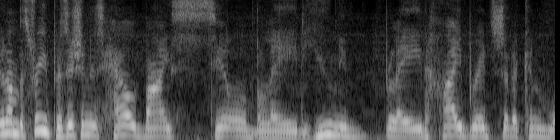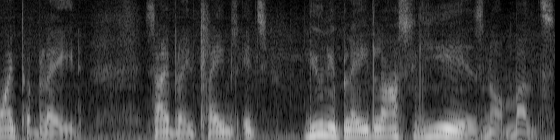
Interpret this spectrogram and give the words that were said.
the number three position is held by Silblade Uniblade Hybrid Silicon Wiper Blade. Silblade claims its Uniblade lasts years, not months.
